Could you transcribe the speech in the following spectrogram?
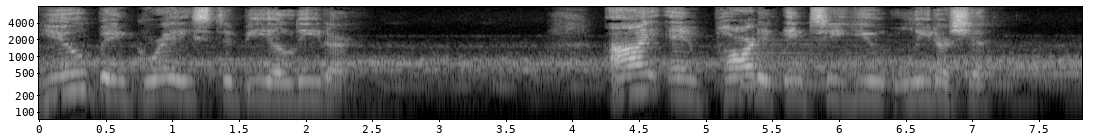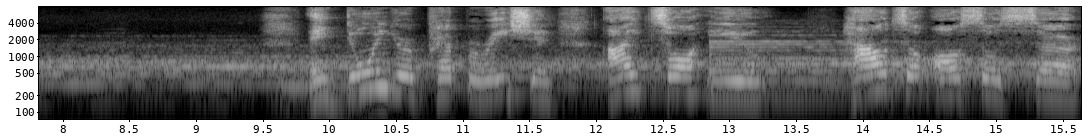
You've been graced to be a leader. I imparted into you leadership. And during your preparation, I taught you how to also serve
